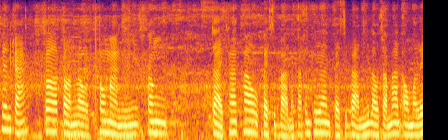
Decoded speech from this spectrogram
เพื่อนๆคะก็ตอนเราเข้ามานี้ต้องจ่ายค่าเข้า 80 บาทนะคะ เพื่อนๆ 80 บาทนี้เราสามารถเอามาแล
